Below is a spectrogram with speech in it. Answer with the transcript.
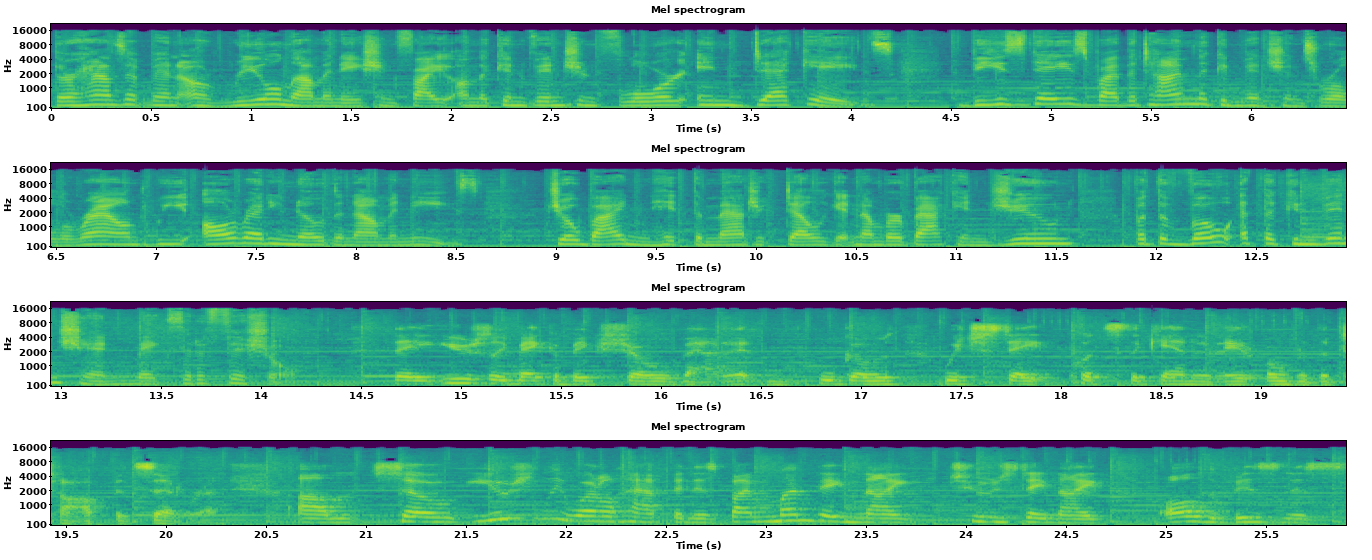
There hasn't been a real nomination fight on the convention floor in decades. These days, by the time the conventions roll around, we already know the nominees. Joe Biden hit the magic delegate number back in June, but the vote at the convention makes it official they usually make a big show about it and who goes, which state puts the candidate over the top, etc. Um, so usually what'll happen is by Monday night, Tuesday night, all the business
